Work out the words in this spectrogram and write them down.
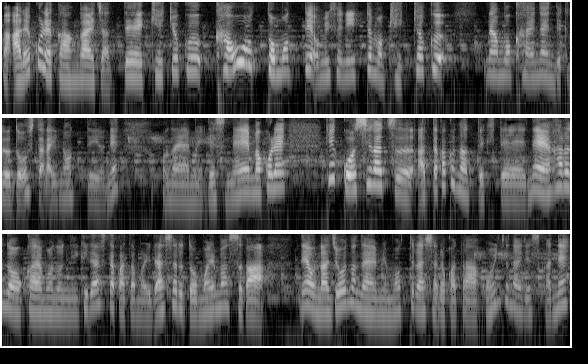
まあ、あれこれ考えちゃって結局買おうと思ってお店に行っても結局何も買えないんだけどどうしたらいいの？っていうねお悩みですね。まあ、これ結構4月暖かくなってきてね春のお買い物に行き出した方もいらっしゃると思いますが、ね、同じような悩み持ってらっしゃる方多いんじゃないですかね。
